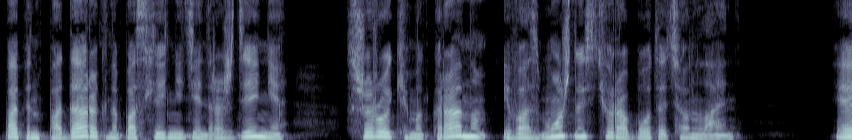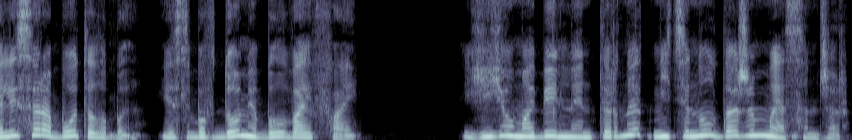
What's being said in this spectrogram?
Папин подарок на последний день рождения с широким экраном и возможностью работать онлайн. И Алиса работала бы, если бы в доме был Wi-Fi. Ее мобильный интернет не тянул даже мессенджер,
